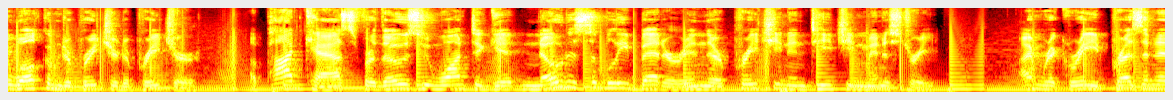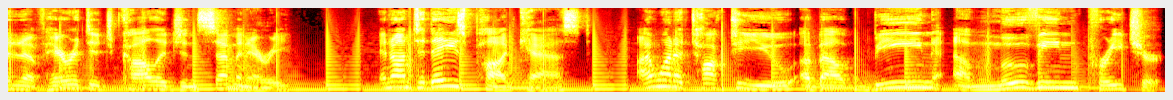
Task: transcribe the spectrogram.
welcome to Preacher to Preacher, a podcast for those who want to get noticeably better in their preaching and teaching ministry. I'm Rick Reed, president of Heritage College and Seminary. And on today's podcast, I want to talk to you about being a moving preacher.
